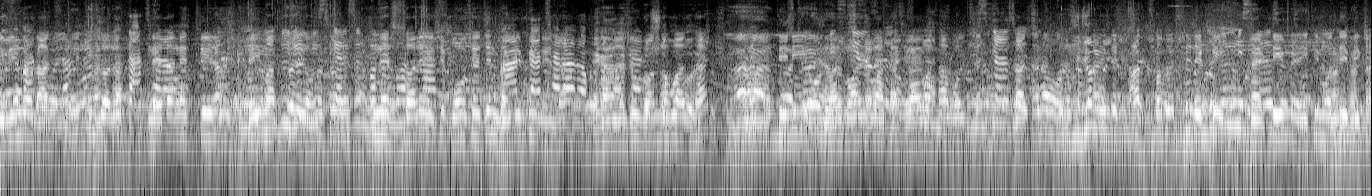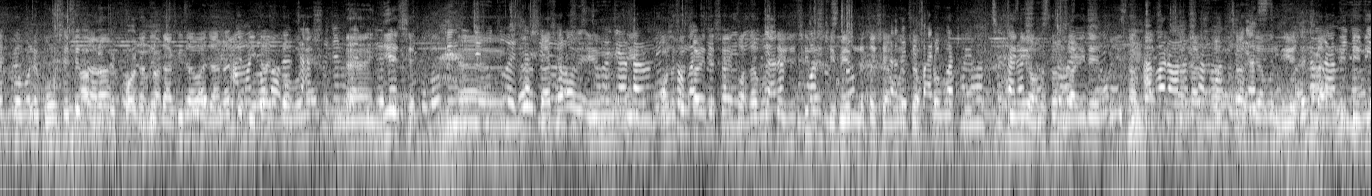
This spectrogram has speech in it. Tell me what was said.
বিভিন্ন রাজনৈতিক দলের নেতা নেত্রীরা এই অনশনের স্থলে এসে পৌঁছেছেন বিজেপি নেতা রাজু বন্দ্যোপাধ্যায়। তিনি জয় বন্দ্যোপাধ্যায় জয় কথা বলছেন। তাছাড়া সাত সদস্যের একটি টিম ইতিমধ্যে বিকাশ ভবনে পৌঁছেছে। তারা তাদের দাবি দাওয়া জানাতে বিকাশ ভবনে গিয়েছে। তাছাড়াও অনশনকারীদের সঙ্গে কথা বলতে এসেছিলেন সিপিএম নেতা শ্যামল চক্রবর্তী। তিনি অনশনকারীদের থাকার যেমন দিয়েছেন তেমনি তিনি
